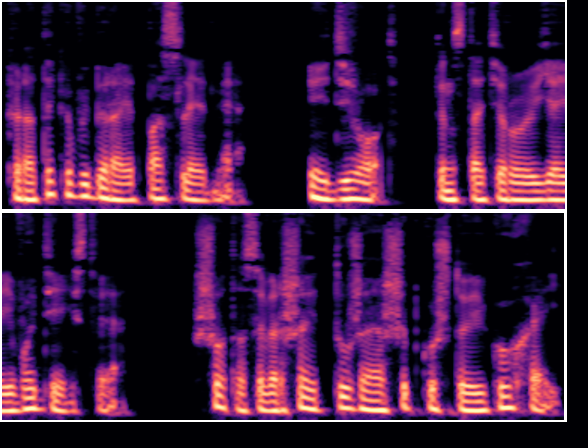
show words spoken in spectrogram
Каратека выбирает последнее. Идиот, констатирую я его действия. Шота совершает ту же ошибку, что и Кухай.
